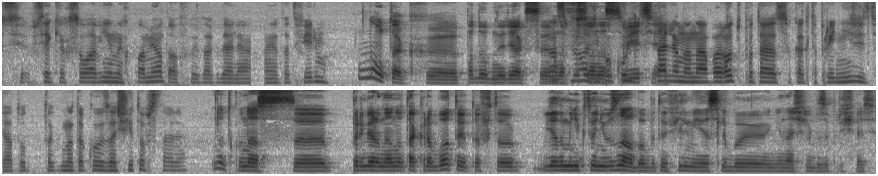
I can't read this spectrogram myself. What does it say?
вся- всяких соловьиных пометов и так далее на этот фильм. Ну, так, э, подобная реакция У на нас все на свете. Сталина наоборот пытаются как-то принизить, а тут так- на такую защиту встали. Ну, так у нас э, примерно оно так работает, то что, я думаю, никто не узнал бы об этом фильме, если бы не начали бы запрещать.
